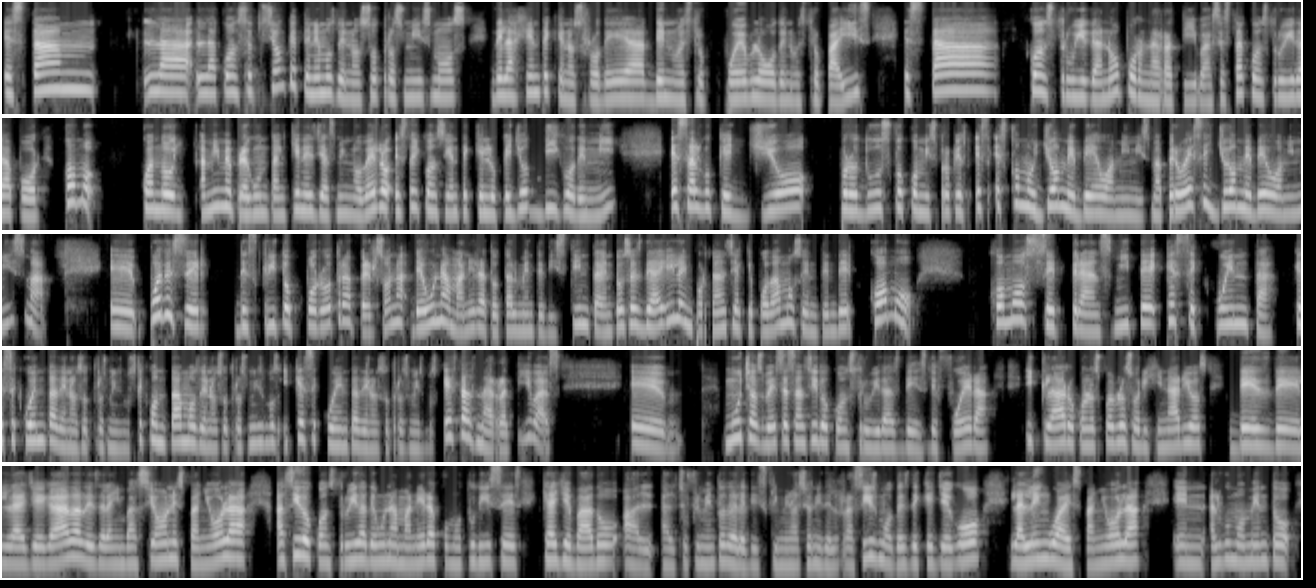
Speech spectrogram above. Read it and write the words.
están la, concepción que tenemos de nosotros mismos, de la gente que nos rodea, de nuestro pueblo o de nuestro país, está construida no por narrativas, está construida por cómo, cuando a mí me preguntan quién es Yasmín Novelo, estoy consciente que lo que yo digo de mí es algo que yo produzco con mis propios, es, como yo me veo a mí misma, pero ese yo me veo a mí misma eh, puede ser descrito por otra persona de una manera totalmente distinta. Entonces, de ahí la importancia que podamos entender cómo, cómo se transmite, qué se cuenta, qué se cuenta de nosotros mismos, qué contamos de nosotros mismos y qué se cuenta de nosotros mismos. Estas narrativas eh, muchas veces han sido construidas desde fuera. Y claro, con los pueblos originarios, desde la llegada, desde la invasión española, ha sido construida de una manera, como tú dices, que ha llevado al, sufrimiento de la discriminación y del racismo. Desde que llegó la lengua española, en algún momento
